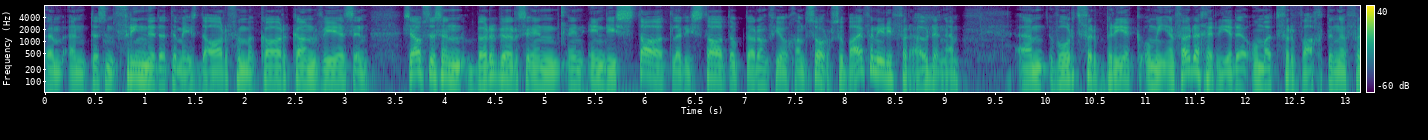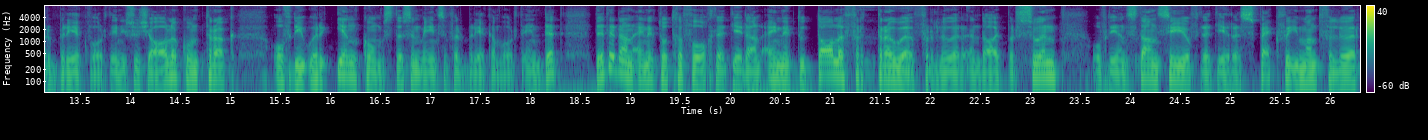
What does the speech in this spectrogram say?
um, in tussen vriende dat 'n mens daar vir mekaar kan wees en selfs tussen burgers en en en die staat dat die staat ook daarom vir jou gaan sorg. So baie van hierdie verhoudinge um, word verbreek om 'n eenvoudige rede omdat verwagtinge verbreek word en die sosiale kontrak of die ooreenkoms tussen mense verbreek kan word. En dit dit het dan eintlik tot gevolg dat jy dan eintlik totale vertroue verloor in daai persoon of die instansie of dat jy respek vir iemand verloor.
